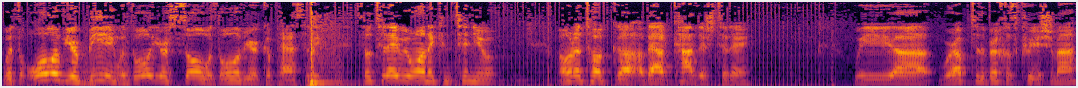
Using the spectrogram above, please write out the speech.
with all of your being, with all your soul, with all of your capacity. So today we want to continue I want to talk uh, about Kaddish today. We uh, we're up to the Berachos Kriya Shema,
